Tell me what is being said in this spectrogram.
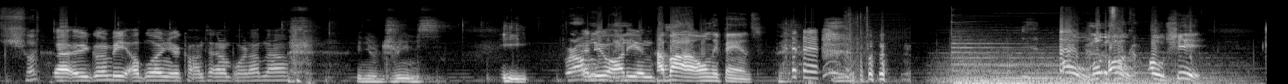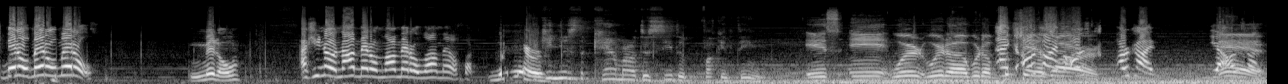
Shut Yeah, are you gonna be uploading your content on Pornhub now? In your dreams. A Probably. new audience. How about OnlyFans? oh, oh, oh shit! Middle, middle, middle. Middle. Actually, no, not middle, not middle, not middle. Fuck. Where? You can use the camera to see the fucking thing. It's in where where the where the Like bookshelves archive, are. arch- archive. Yeah, archive.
